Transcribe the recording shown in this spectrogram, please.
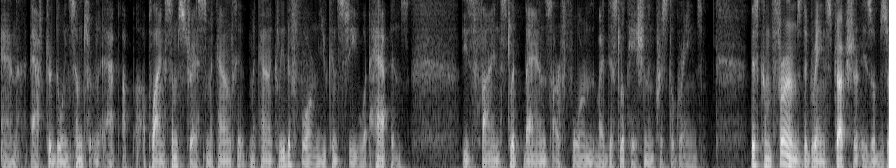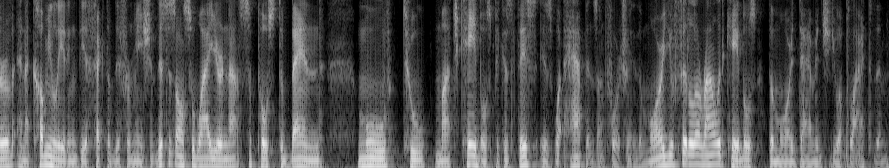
and after doing some applying some stress, mechanically, mechanically deformed, you can see what happens. These fine slip bands are formed by dislocation in crystal grains. This confirms the grain structure is observed and accumulating the effect of deformation. This is also why you're not supposed to bend, move too much cables, because this is what happens, unfortunately. The more you fiddle around with cables, the more damage you apply to them.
